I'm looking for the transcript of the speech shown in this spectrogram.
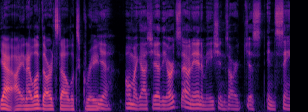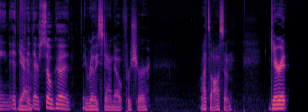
yeah I and I love the art style looks great yeah. Oh my gosh, yeah, the art style and animations are just insane. It, Yeah. they're so good. they really stand out for sure that's awesome Garrett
